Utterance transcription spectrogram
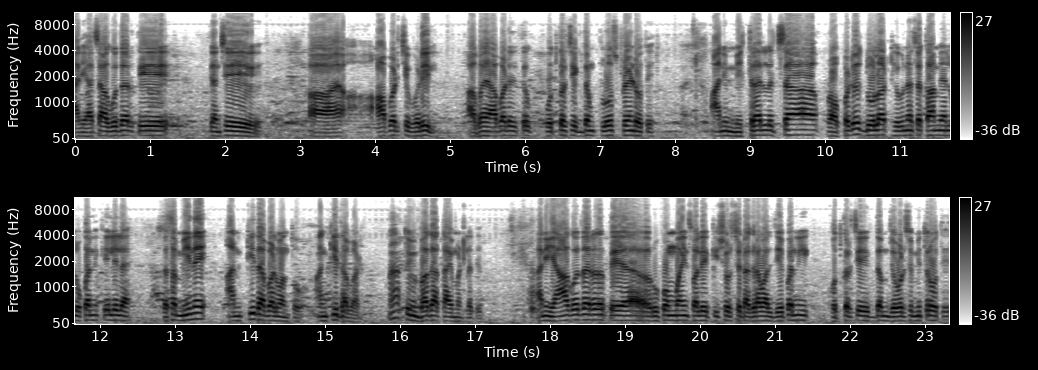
आणि याच्या अगोदर ते त्यांचे आबडचे वडील अभय आबड ते खोतकरचे एकदम क्लोज फ्रेंड होते. आणि मित्राचा प्रॉपर्टीवर डोला ठेवण्याचं काम या लोकांनी केलेलं आहे. तसं मी नाही अंकित आबाड म्हणतो अंकित आबाड. हां तुम्ही बघा काय म्हटलं ते. आणि या अगोदर ते रूपम वाईन्सवाले किशोर शेठ अग्रवाल जे पण खोतकरचे एकदम जवळचे मित्र होते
